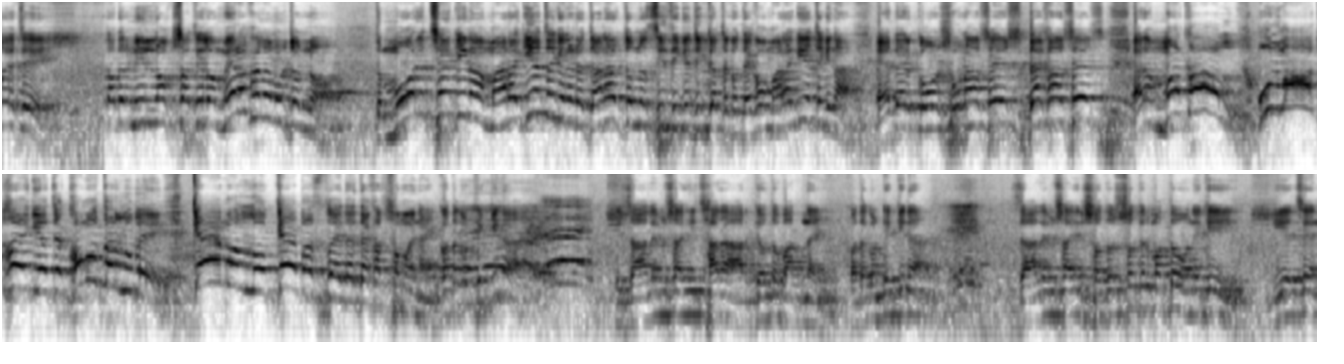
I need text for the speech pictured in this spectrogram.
হয়েছে। তাদের নীল নকশা ছিল মেরে ফেলানোর জন্য। তো মরছে কিনা, মারা গিয়েছে কিনা, এটা জানার জন্য সিসিকে জিজ্ঞাসা করো দেখো, মারা গিয়েছে কিনা? এদের কোন শোনা শেষ দেখা শেষ এরা মাতাল উন্মাদ হয়ে গিয়েছে লোভে। কে মরলো কে বাঁচলো এদের দেখার সময় নাই। কথা কোন ঠিক কিনা? জালেম শাহী ছাড়া আর কেউ তো বাদ নাই। কথা কোন ঠিক কিনা? জালেম শাহীর সদস্যদের মধ্যে অনেকেই গিয়েছেন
